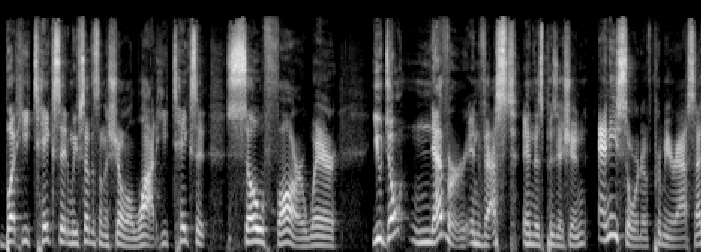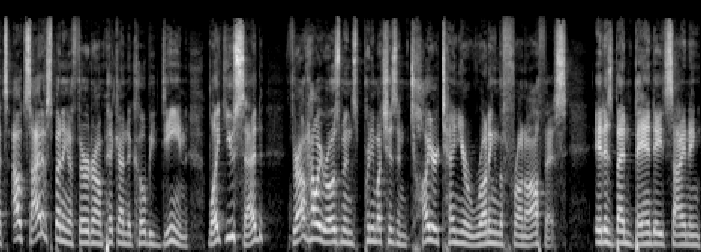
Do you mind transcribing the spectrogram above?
but he takes it, and we've said this on the show a lot, he takes it so far where you don't never invest in this position any sort of premier assets outside of spending a third round pick on Nakobe Dean. Like you said, throughout Howie Roseman's pretty much his entire tenure running the front office, it has been band aid signing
